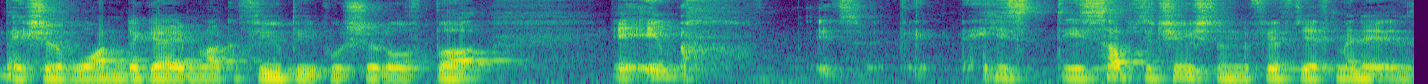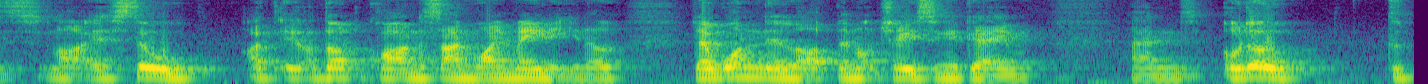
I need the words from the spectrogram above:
they should have won the game, like a few people should have. But it, it it's his his substitution in the 50th minute is like it's still. I, I don't quite understand why he made it. You know, they're one 0 up. They're not chasing a game, and although the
